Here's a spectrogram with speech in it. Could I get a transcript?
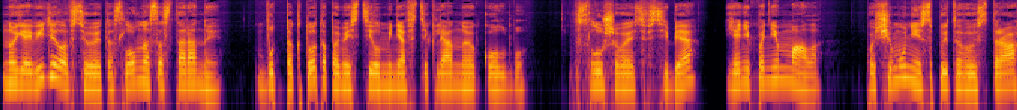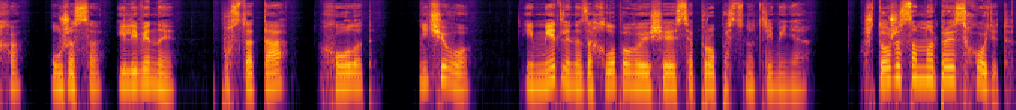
Но я видела все это словно со стороны, будто кто-то поместил меня в стеклянную колбу. Вслушиваясь в себя, я не понимала, почему не испытываю страха, ужаса или вины. Пустота, холод, ничего и медленно захлопывающаяся пропасть внутри меня. Что же со мной происходит?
